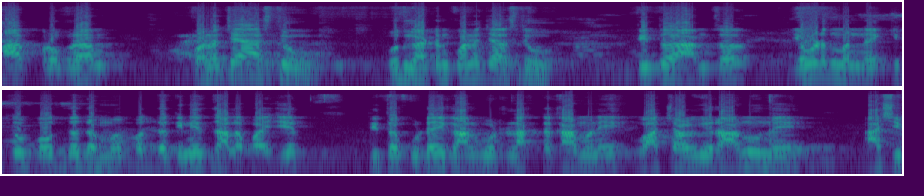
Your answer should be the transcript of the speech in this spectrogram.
हा प्रोग्राम कोणाच्या असते उद्घाटन कोणाच्या असते तिथं आमचं एवढंच म्हणणं आहे की तो बौद्ध धम्म पद्धतीनेच झाला पाहिजे. तिथं कुठेही गालबोट लागतं कामा नये वाचाळवीर आणू नये अशी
